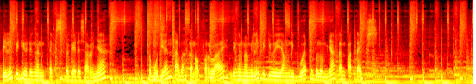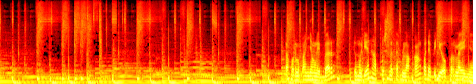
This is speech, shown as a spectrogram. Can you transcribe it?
Pilih video dengan teks sebagai dasarnya. Kemudian tambahkan overlay dengan memilih video yang dibuat sebelumnya tanpa teks perlu panjang lebar, kemudian hapus latar belakang pada video overlay-nya.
